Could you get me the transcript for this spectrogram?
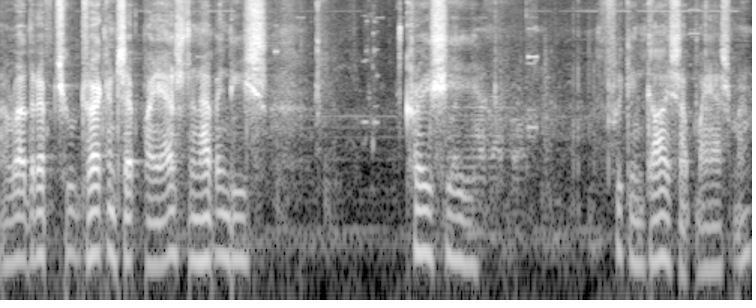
I'd rather have two dragons up my ass than having these crazy freaking guys up my ass, man.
